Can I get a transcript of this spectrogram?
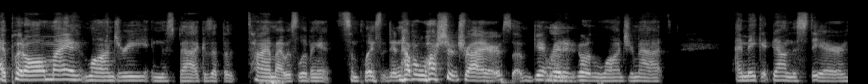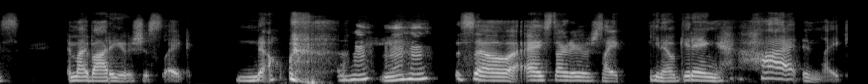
I put all my laundry in this bag because at the time I was living at some place that didn't have a washer dryer. So I'm getting ready to mm. go to the laundromat. I make it down the stairs and my body was just like, no. Mm-hmm. Mm-hmm. so I started just like, you know, getting hot and like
